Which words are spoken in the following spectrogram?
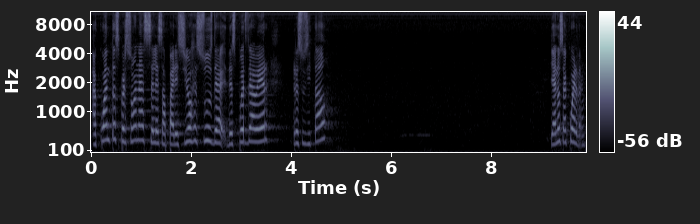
a cuántas personas se les apareció Jesús después de haber resucitado? ¿Ya no se acuerdan?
